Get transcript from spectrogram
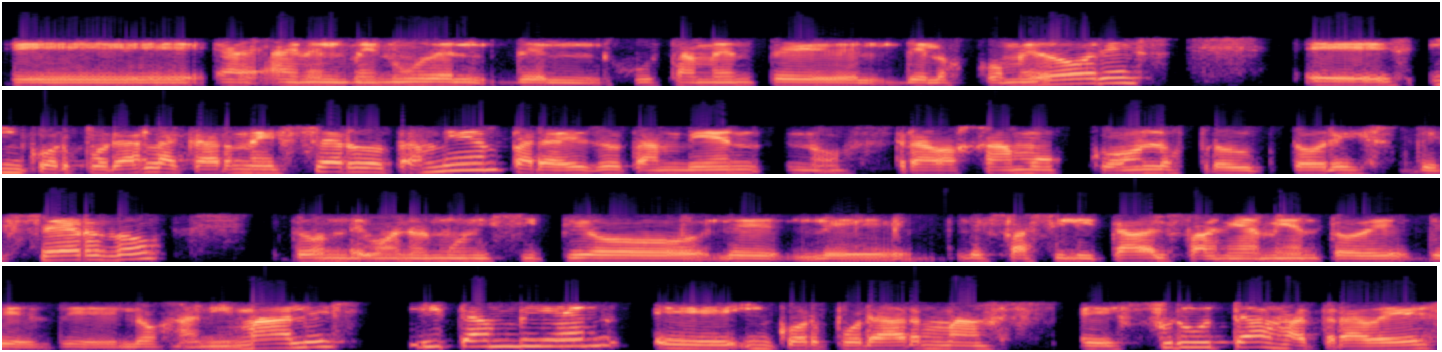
eh, en el menú del, del justamente de los comedores. Eh, incorporar la carne de cerdo también, para ello también nos trabajamos con los productores de cerdo, donde bueno el municipio le, le, facilitaba el faneamiento de, de, los animales y también eh, incorporar más eh, frutas a través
